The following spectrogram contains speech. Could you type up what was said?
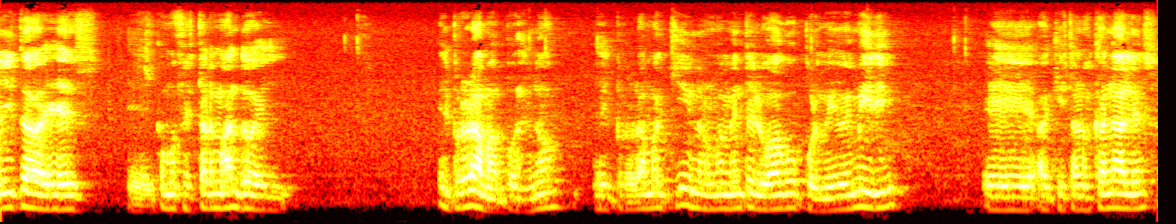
Es eh, cómo se está armando el, programa, pues, ¿no? El programa aquí normalmente lo hago por medio de MIDI. Eh, aquí están los canales.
